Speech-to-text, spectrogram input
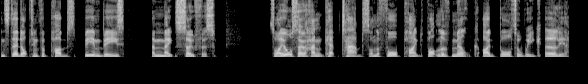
instead opting for pubs, B&Bs and mate sofas. So I also hadn't kept tabs on the four-pint bottle of milk I'd bought a week earlier.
